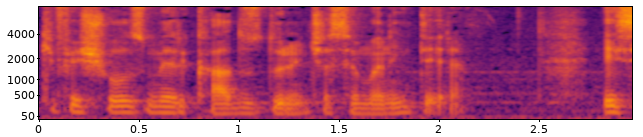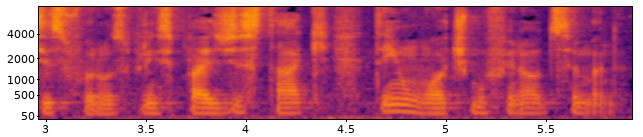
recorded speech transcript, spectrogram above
que fechou os mercados durante a semana inteira. Esses foram os principais destaques. Tenham um ótimo final de semana.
